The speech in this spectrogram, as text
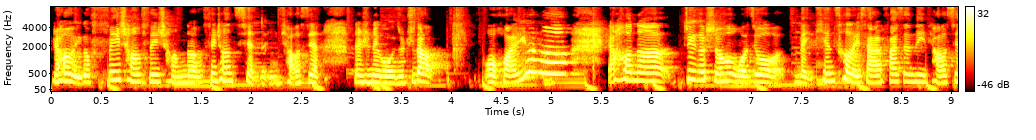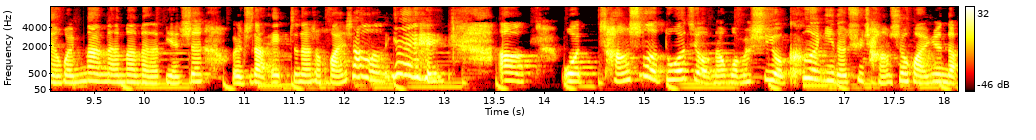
然后有一个非常非常的非常浅的一条线，但是那个我就知道我怀孕了，然后呢这个时候我就每天测了一下，发现那条线会慢慢慢慢的变深，我就知道哎真的是怀上了耶，嗯。我尝试了多久呢？我们是有刻意的去尝试怀孕的，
